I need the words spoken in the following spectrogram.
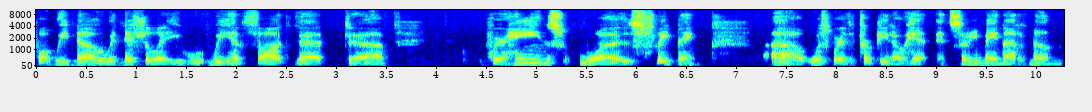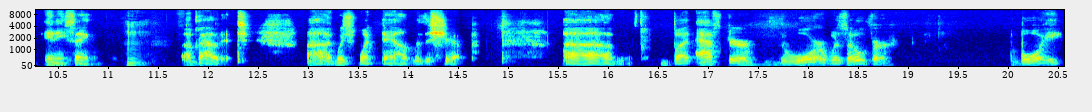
what we know initially, we had thought that uh, where Haynes was sleeping uh, was where the torpedo hit. And so he may not have known anything hmm. about it, uh, which went down with the ship. Um, but after the war was over, a boy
